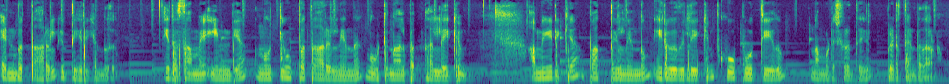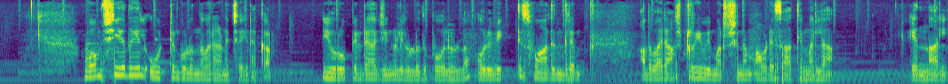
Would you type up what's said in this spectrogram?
എൺപത്താറിൽ എത്തിയിരിക്കുന്നത്. ഇതേസമയം ഇന്ത്യ നൂറ്റി മുപ്പത്താറിൽ നിന്ന് നൂറ്റി നാൽപ്പത്തിനാലിലേക്കും അമേരിക്ക പത്തിൽ നിന്നും ഇരുപതിലേക്കും കൂപ്പൂത്തിയതും നമ്മുടെ ശ്രദ്ധയിൽ പെടുത്തേണ്ടതാണ്. വംശീയതയിൽ ഊറ്റം കൊള്ളുന്നവരാണ് ചൈനക്കാർ. യൂറോപ്യൻ രാജ്യങ്ങളിലുള്ളത് പോലുള്ള ഒരു വ്യക്തി സ്വാതന്ത്ര്യം അഥവാ രാഷ്ട്രീയ വിമർശനം അവിടെ സാധ്യമല്ല. എന്നാൽ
